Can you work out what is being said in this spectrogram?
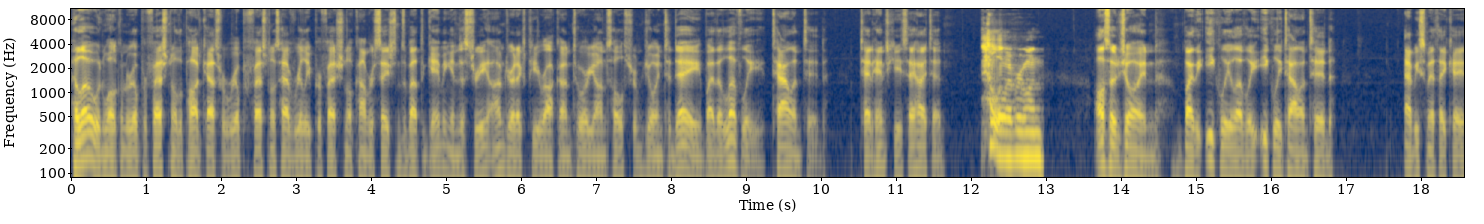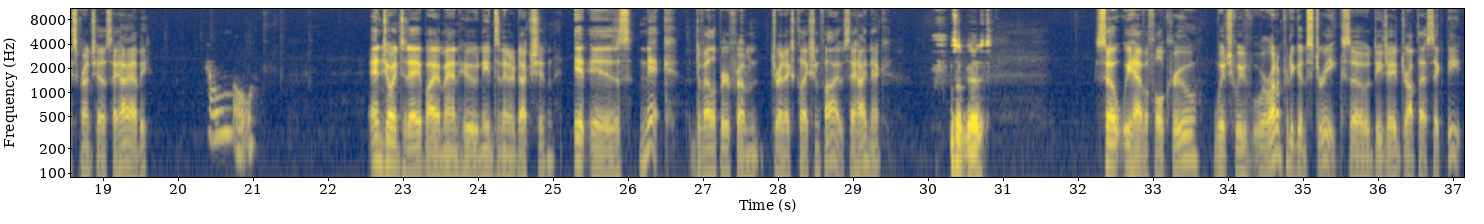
Hello and welcome to Real Professional, the podcast where real professionals have really professional conversations about the gaming industry. I'm DreadXP Rock on Tour Jans Holstrom, joined today by the lovely, talented Ted Hinchke. Say hi, Ted. Hello, everyone. Also joined by the equally lovely, equally talented Abbey Smith, aka Scruncho. Say hi, Abbey. Hello. And joined today by a man who needs an introduction. It is Nikk, developer from DreadX Collection 5. Say hi, Nikk. What's up, guys? So we have a full crew, which we've, we're on a pretty good streak. So DJ, drop that sick beat.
